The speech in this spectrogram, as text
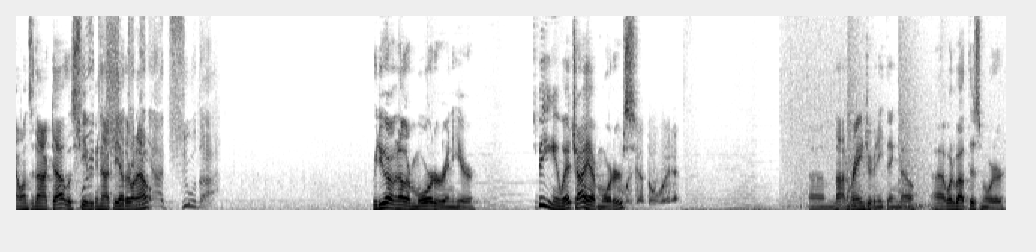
That one's knocked out. Let's see if we can knock the other one out. We do have another mortar in here. Speaking of which, I have mortars. Um, not in range of anything, though. Uh, what about this mortar?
